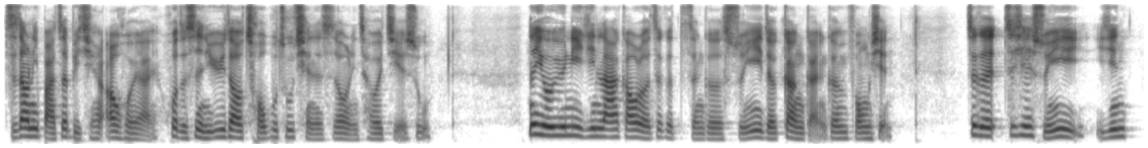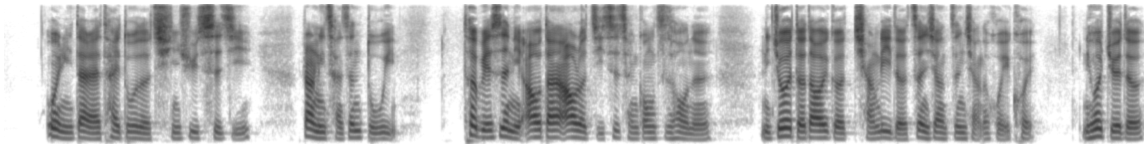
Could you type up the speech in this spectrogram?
直到你把这笔钱熬回来，或者是你遇到筹不出钱的时候，你才会结束。那由于你已经拉高了这个整个损益的杠杆跟风险，这个这些损益已经为你带来太多的情绪刺激，让你产生毒瘾。特别是你凹单凹了几次成功之后呢，你就会得到一个强力的正向增强的回馈。你会觉得，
